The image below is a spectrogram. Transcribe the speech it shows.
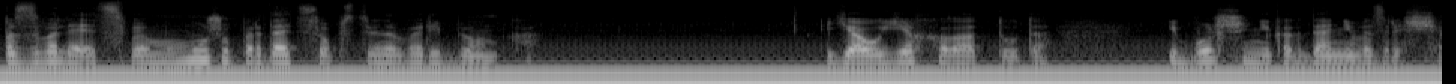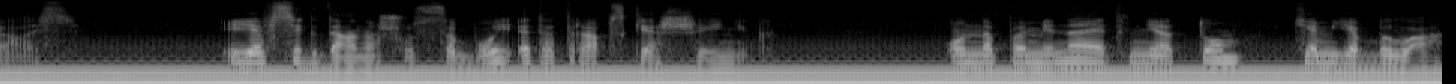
позволяет своему мужу продать собственного ребенка? Я уехала оттуда и больше никогда не возвращалась. И я всегда ношу с собой этот рабский ошейник. Он напоминает мне о том, кем я была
